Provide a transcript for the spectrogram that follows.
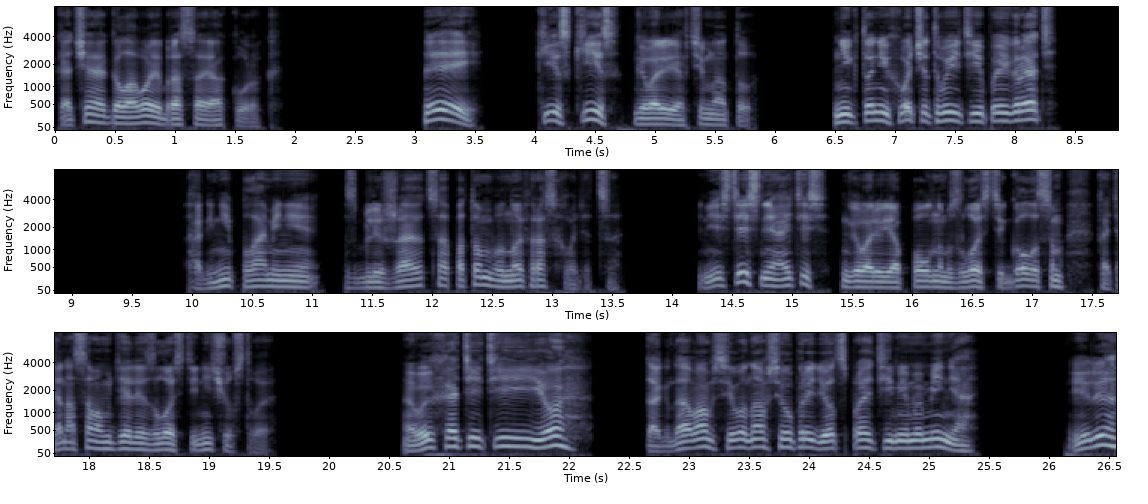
Качаю головой и бросаю окурок. «Эй, кис-кис!» — говорю я в темноту. Никто не хочет выйти и поиграть?» Огни пламени сближаются, а потом вновь расходятся. «Не стесняйтесь», — говорю я полным злости голосом, хотя на самом деле злости не чувствую. «Вы хотите ее? Тогда вам всего-навсего придется пройти мимо меня. Или,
